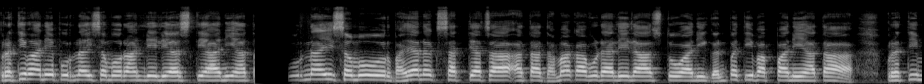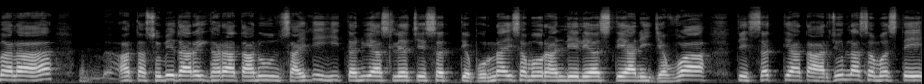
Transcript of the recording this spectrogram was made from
प्रतिमाने पूर्णाई समोर आणलेले असते आणि आता पूर्णाई समोर भयानक सत्याचा आता धमाका बुडालेला असतो आणि गणपती बाप्पाने आता प्रतिमाला आता सुभेदारी घरात आणून सायली ही तन्वी असल्याचे सत्य पूर्णाई समोर आणलेले असते आणि जेव्हा ते सत्य आता अर्जुनला समजते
